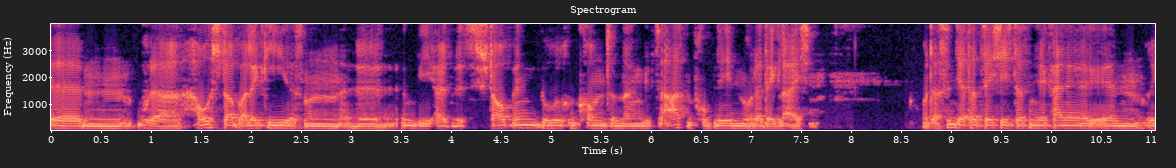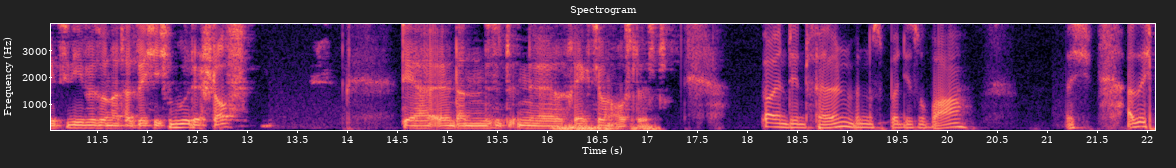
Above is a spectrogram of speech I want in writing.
ähm, oder Hausstauballergie, dass man äh, irgendwie halt mit Staub in Berührung kommt und dann gibt es Atemprobleme oder dergleichen. Und das sind ja tatsächlich, das sind ja keine ähm, Rezidive, sondern tatsächlich nur der Stoff, der äh, dann eine Reaktion auslöst. Ja, in den Fällen, wenn es bei dir so war, ich, also ich,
